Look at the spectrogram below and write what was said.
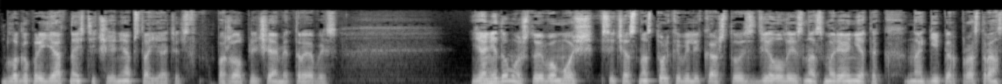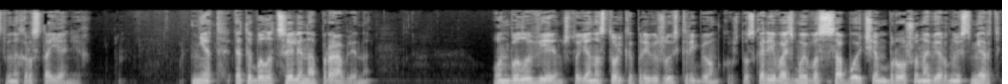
благоприятное стечение обстоятельств», — пожал плечами Тревис. «Я не думаю, что его мощь сейчас настолько велика, что сделала из нас марионеток на гиперпространственных расстояниях. Нет, это было целенаправленно. Он был уверен, что я настолько привяжусь к ребенку, что скорее возьму его с собой, чем брошу на верную смерть,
